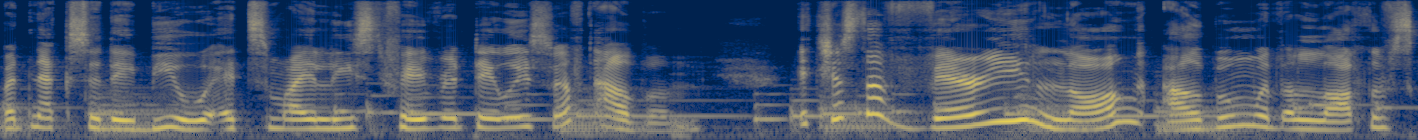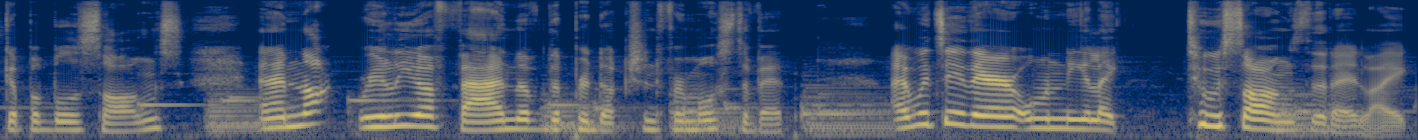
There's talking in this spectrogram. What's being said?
But next to debut, it's my least favorite Taylor Swift album. It's just a very long album with a lot of skippable songs, and I'm not really a fan of the production for most of it. I would say there are only like two songs that I like,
